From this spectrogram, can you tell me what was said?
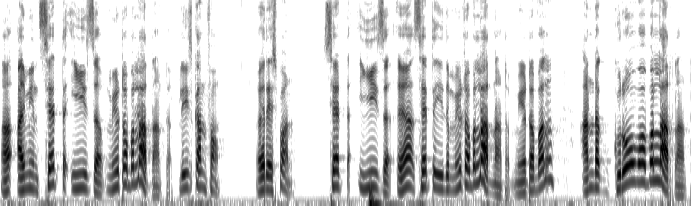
uh, i mean set is uh, mutable or not? Please confirm. Respond. Set is uh, set is mutable or not? Mutable and growable or not?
